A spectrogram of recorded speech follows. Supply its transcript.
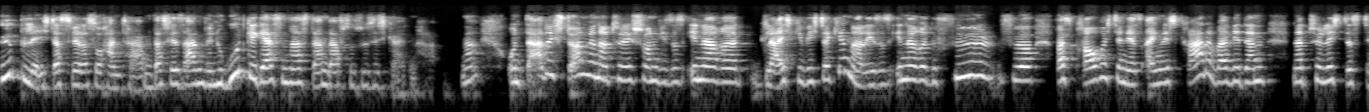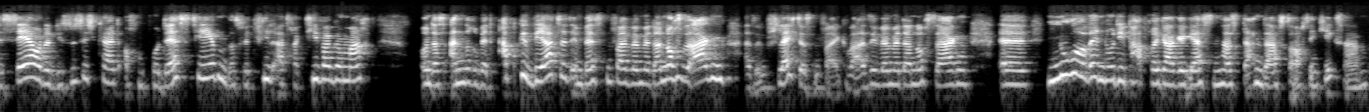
üblich, dass wir das so handhaben, dass wir sagen, wenn du gut gegessen hast, dann darfst du Süßigkeiten haben. Ne? Und dadurch stören wir natürlich schon dieses innere Gleichgewicht der Kinder, dieses innere Gefühl für, was brauche ich denn jetzt eigentlich gerade, weil wir dann natürlich das Dessert oder die Süßigkeit auf den Podest heben, das wird viel attraktiver gemacht. Und das andere wird abgewertet, im besten Fall, wenn wir dann noch sagen, also im schlechtesten Fall quasi, wenn wir dann noch sagen, äh, nur wenn du die Paprika gegessen hast, dann darfst du auch den Keks haben.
